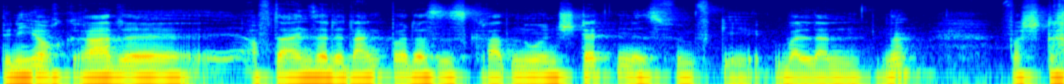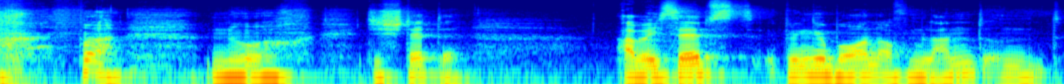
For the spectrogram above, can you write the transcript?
bin ich auch gerade auf der einen Seite dankbar, dass es gerade nur in Städten ist 5G, weil dann ne, verstrahlt man nur die Städte. Aber ich selbst bin geboren auf dem Land und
